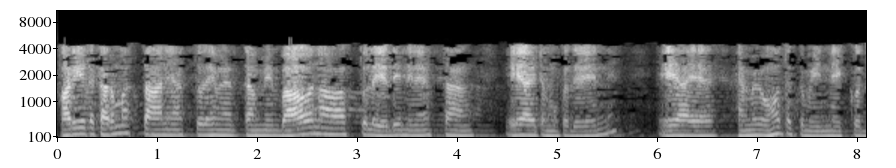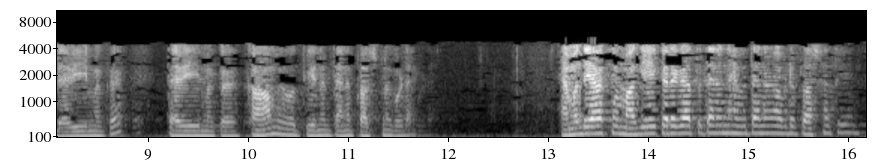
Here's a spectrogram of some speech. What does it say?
හරියට කර්මස්ථානයක් තුළ එහෙම නැත්නම් මේ භාවනාවක් තුළ යෙදෙන්නේ නැත්නම් ඒ අයට මොකද වෙන්නේ? ඒ අය හැම මොහොතකම ඉන්නේ එක්ක දැවීමක, තැවීමක, කාමයෝ තියෙන තැන ප්‍රශ්න ගොඩයි. හැම දෙයක්ම මගේ කරගත්ත තැන හැමතැනම අපිට ප්‍රශ්න තියෙන්නේ.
